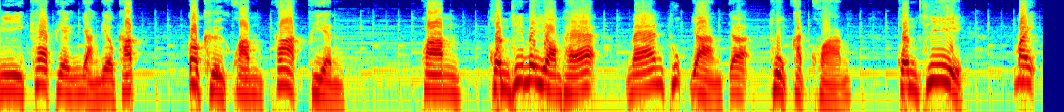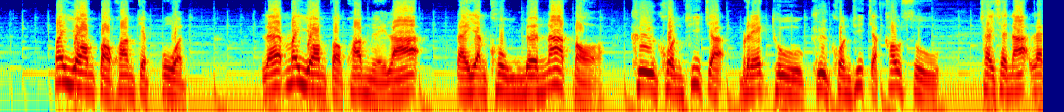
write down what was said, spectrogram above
มีแค่เพียงอย่างเดียวครับ ก็คือความพลาดเพียรความคนที่ไม่ยอมแพ้ แม้นทุกอย่างจะถูกขัดขวาง คนที่ไม่ไม่ยอมต่อความเจ็บปวด และไม่ยอมต่อความเหนื่อยล้า แต่ยังคงเดินหน้าต่อ คือคนที่จะ break through คือคนที่จะเข้าสู่ชัยชนะและ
